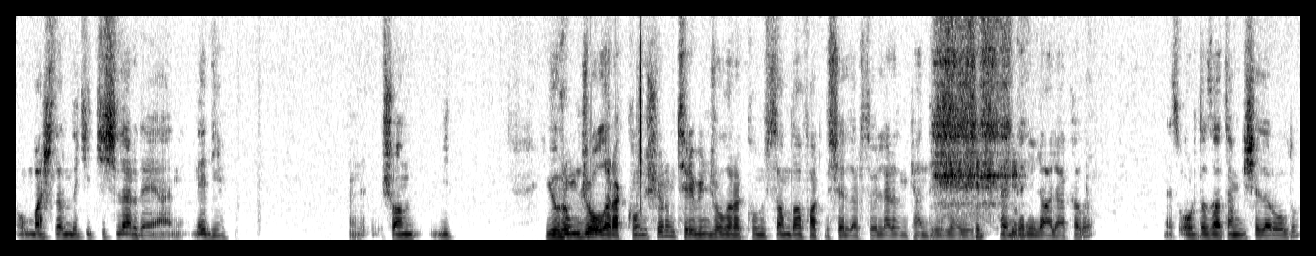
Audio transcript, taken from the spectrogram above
o başlarındaki kişiler de yani ne diyeyim. Yani şu an bir yorumcu olarak konuşuyorum. Tribüncü olarak konuşsam daha farklı şeyler söylerdim kendileriyle, kendileriyle alakalı. Neyse orada zaten bir şeyler oldu.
